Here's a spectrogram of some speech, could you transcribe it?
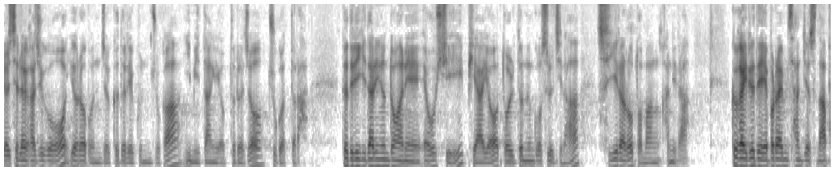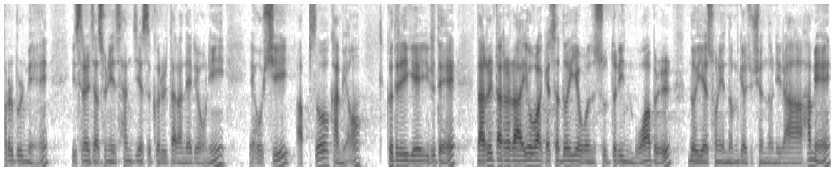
열쇠를 가지고 열어본즉 그들의 군주가 이미 땅에 엎드러져 죽었더라. 그들이 기다리는 동안에 에훗이 피하여 돌 뜨는 곳을 지나 스이라로 도망하니라. 그가 이르되 에브라임 산지에서 나팔을 불매 이스라엘 자손이 산지에서 그를 따라 내려오니 에훗이 앞서 가며 그들에게 이르되 나를 따르라. 여호와께서 너희의 원수들인 모압을 너희의 손에 넘겨 주셨느니라 하매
